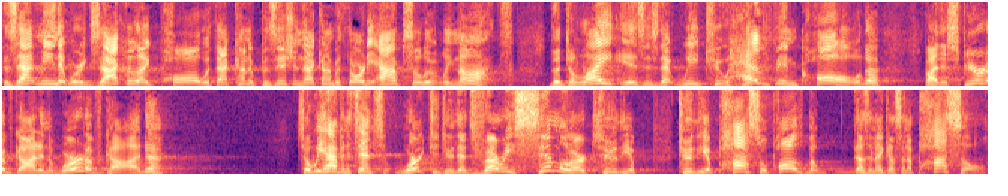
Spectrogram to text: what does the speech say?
Does that mean that we're exactly like Paul with that kind of position, that kind of authority? Absolutely not. The delight is, is that we too have been called by the Spirit of God and the Word of God. So we have, in a sense, work to do that's very similar to the, to the Apostle Paul's, but doesn't make us an apostle.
